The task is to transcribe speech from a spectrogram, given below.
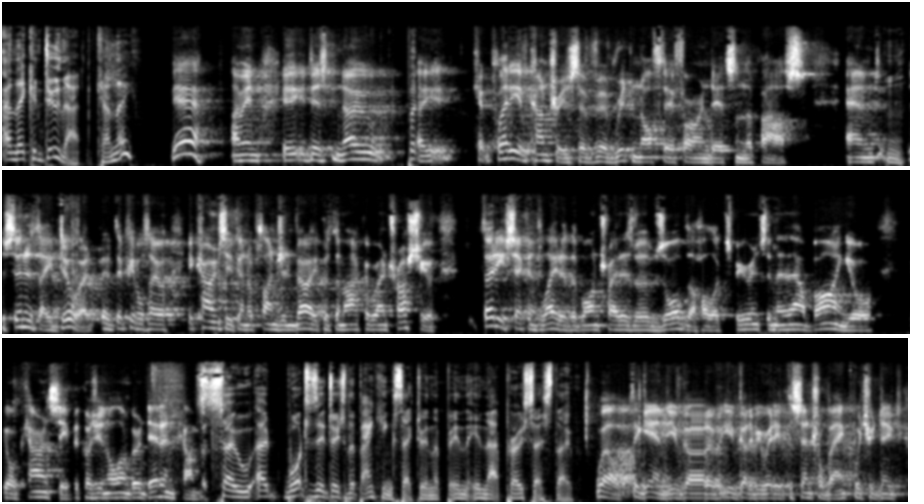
And they can do that, can they? Yeah, I mean, it, it, there's no. But, uh, plenty of countries have, have written off their foreign debts in the past. And mm. as soon as they do it, the people say, well, your currency is going to plunge in value because the market won't trust you. 30 seconds later, the bond traders have absorbed the whole experience and they're now buying your your currency because you're no longer a debt incumbent. So, uh, what does it do to the banking sector in the in, in that process, though? Well, again, you've got to you've got to be ready at the central bank, which you need.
